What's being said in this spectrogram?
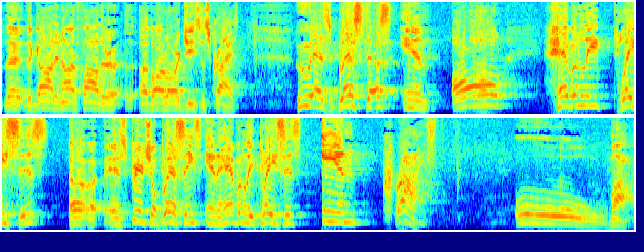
the, the God and our Father of our Lord Jesus Christ, who has blessed us in all heavenly places, uh, and spiritual blessings in heavenly places in Christ. Oh my.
